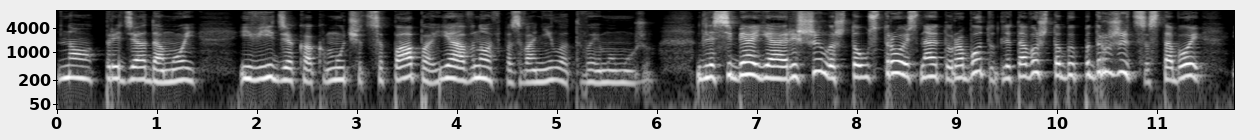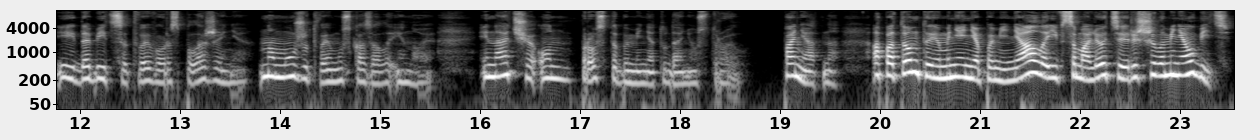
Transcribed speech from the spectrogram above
Но придя домой и видя, как мучится папа, я вновь позвонила твоему мужу. Для себя я решила, что устроюсь на эту работу для того, чтобы подружиться с тобой и добиться твоего расположения. Но мужу твоему сказала иное. Иначе он просто бы меня туда не устроил. Понятно. А потом ты мнение поменяла и в самолете решила меня убить.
